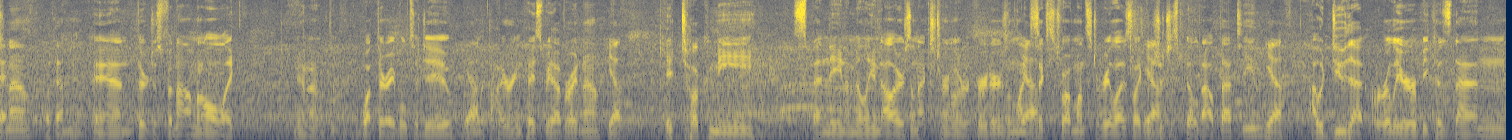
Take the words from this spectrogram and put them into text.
Okay. now. Okay. And they're just phenomenal. Like, you know, what they're able to do Yeah. with the hiring pace we have right now. Yep. It took me spending a million dollars on external recruiters in like Yeah. six to 12 months to realize like Yeah. we should just build out that team. Yeah. I would do that earlier because then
